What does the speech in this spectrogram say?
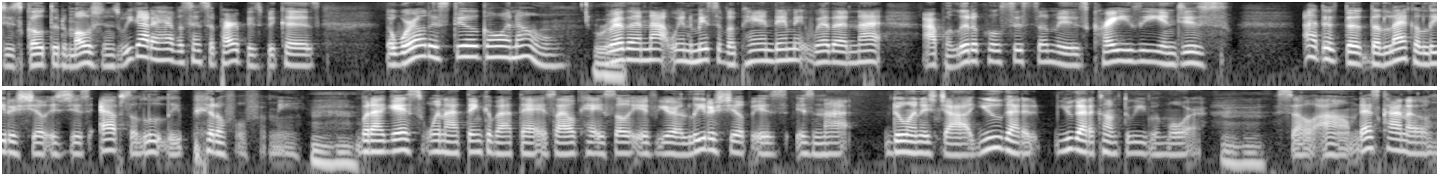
just go through the motions. We got to have a sense of purpose because the world is still going on. Right. Whether or not we're in the midst of a pandemic, whether or not our political system is crazy and just I just the the lack of leadership is just absolutely pitiful for me. Mm-hmm. But I guess when I think about that, it's like okay, so if your leadership is is not doing its job, you gotta you gotta come through even more. Mm-hmm. So um, that's kind of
